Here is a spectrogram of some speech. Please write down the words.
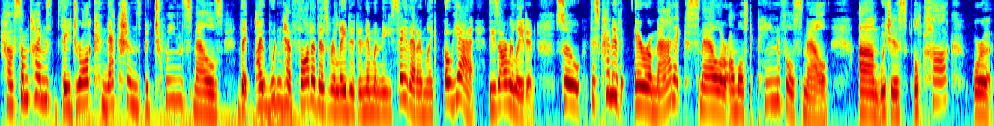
how sometimes they draw connections between smells that I wouldn't have thought of as related, and then when they say that, I'm like, oh yeah, these are related. So this kind of aromatic smell or almost painful smell, um, which is lkak or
